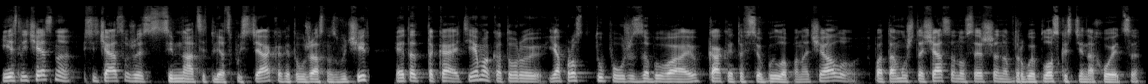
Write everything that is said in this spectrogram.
И если честно, сейчас уже 17 лет спустя, как это ужасно звучит, это такая тема, которую я просто тупо уже забываю, как это все было поначалу, потому что сейчас оно совершенно в другой плоскости находится.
